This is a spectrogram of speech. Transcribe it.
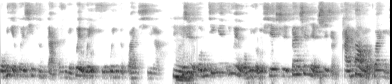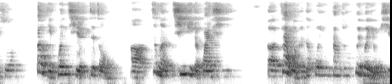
我们也会心存感恩，也会维持婚姻的关系啦。嗯。可是我们今天，因为我们有一些是单身人士，想谈到有关于说，到底婚前这种呃这么亲密的关系，呃，在我们的婚姻当中会不会有一些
